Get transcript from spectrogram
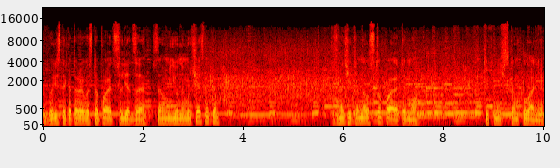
фигуристы, которые выступают вслед за самым юным участником, значительно уступают ему в техническом плане.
